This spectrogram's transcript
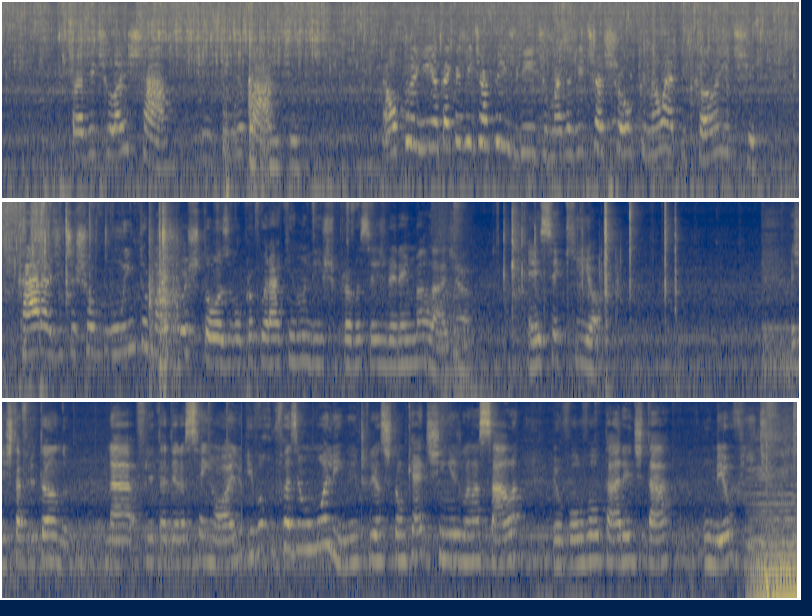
pra gente lanchar em fim de tarde. É um franguinho até que a gente já fez vídeo, mas a gente achou que não é picante. Cara, a gente achou muito mais gostoso. Vou procurar aqui no lixo pra vocês verem a embalagem, ó. É esse aqui, ó. A gente tá fritando na fritadeira sem óleo e vou fazer um molinho. As crianças estão quietinhas lá na sala. Eu vou voltar a editar o meu vídeo.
